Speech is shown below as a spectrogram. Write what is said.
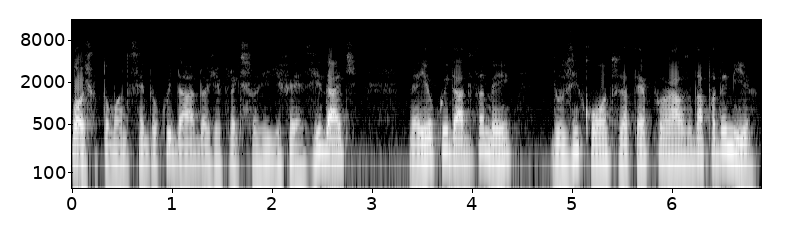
Lógico, tomando sempre o cuidado das reflexões de diferentes idades né? e o cuidado também dos encontros, até por causa da pandemia.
